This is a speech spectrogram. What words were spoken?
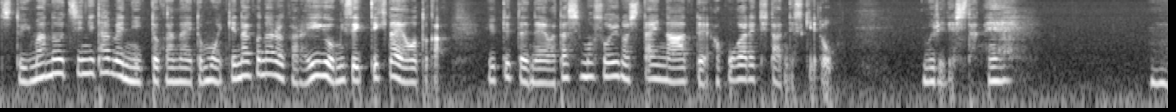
ちょっと今のうちに食べに行っとかないともう行けなくなるからいいお店行ってきたよとか言っててね私もそういうのしたいなって憧れてたんですけど無理でしたね。うん。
